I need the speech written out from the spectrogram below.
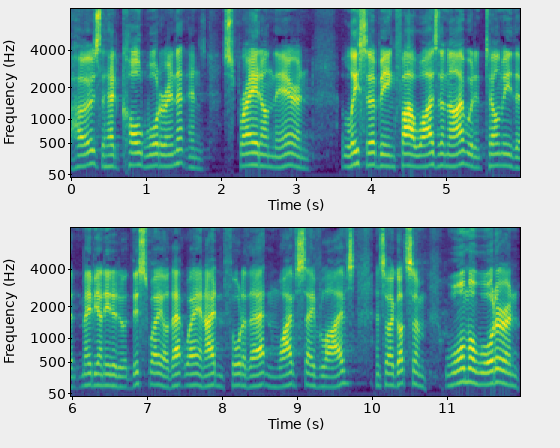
hose that had cold water in it and spray it on there. And Lisa, being far wiser than I, would tell me that maybe I needed to do it this way or that way, and I hadn't thought of that. And wives save lives. And so I got some warmer water and,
